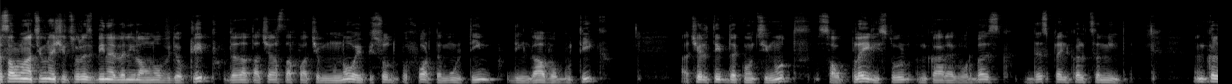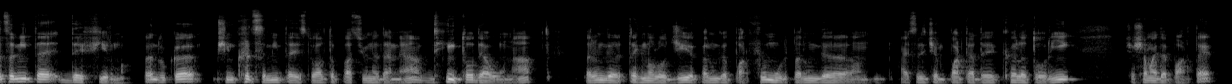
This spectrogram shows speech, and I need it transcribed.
salut națiune și îți urez bine venit la un nou videoclip. De data aceasta facem un nou episod după foarte mult timp din Gavo Boutique. Acel tip de conținut sau playlistul în care vorbesc despre încălțăminte. Încălțăminte de firmă. Pentru că și încălțămintea este o altă pasiune de-a mea din totdeauna. Pe lângă tehnologie, pe lângă parfumuri, pe lângă, hai să zicem, partea de călătorii și așa mai departe.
